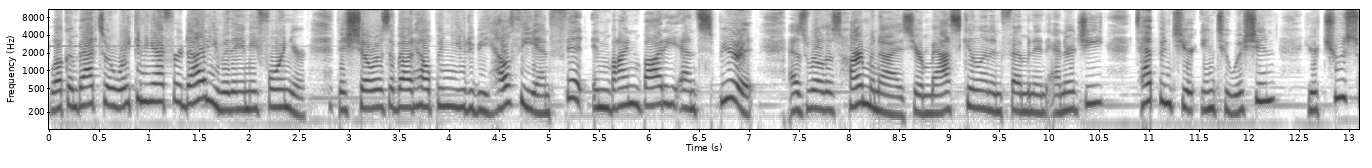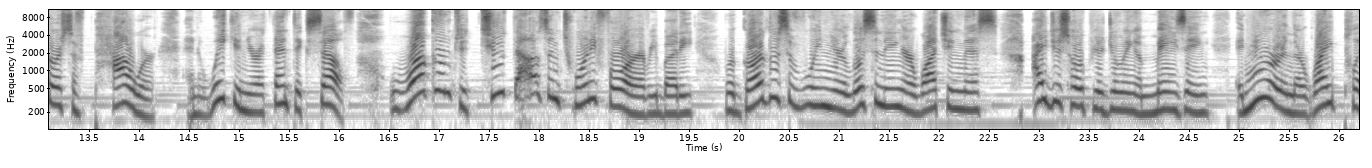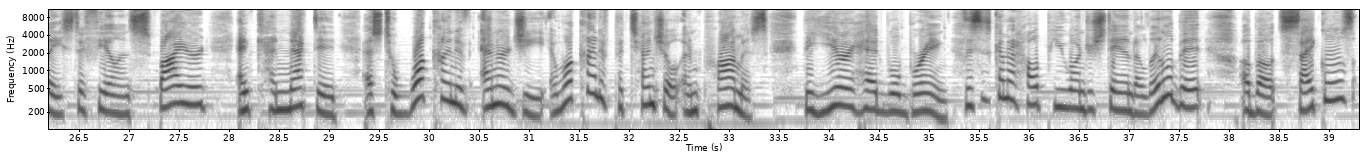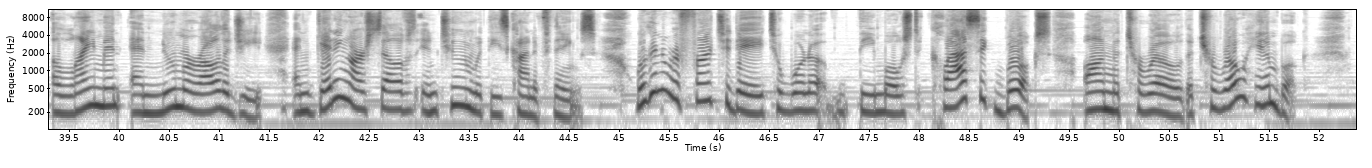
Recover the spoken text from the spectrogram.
Welcome back to Awakening Aphrodite with Amy Fournier. This show is about helping you to be healthy and fit in mind, body, and spirit, as well as harmonize your masculine and feminine energy, tap into your intuition, your true source of power, and awaken your authentic self. Welcome to 2024, everybody. Regardless of when you're listening or watching this, I just hope you're doing amazing and you are in the right place to feel inspired and connected as to what what kind of energy and what kind of potential and promise the year ahead will bring. This is going to help you understand a little bit about cycles, alignment, and numerology and getting ourselves in tune with these kind of things. We're going to refer today to one of the most classic books on the Tarot, the Tarot Handbook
